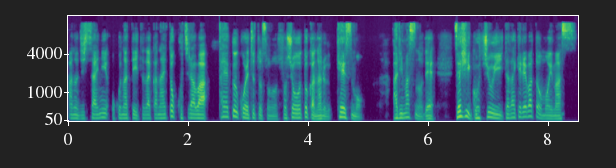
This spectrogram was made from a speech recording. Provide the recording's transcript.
あの、実際に行っていただかないと、こちらは、早くこれちょっとその訴訟とかなるケースもありますので、ぜひご注意いただければと思います。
